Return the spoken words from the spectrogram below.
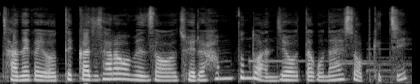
자네가 여태까지 살아오면서 죄를 한 번도 안 지었다고는 할 수 없겠지?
